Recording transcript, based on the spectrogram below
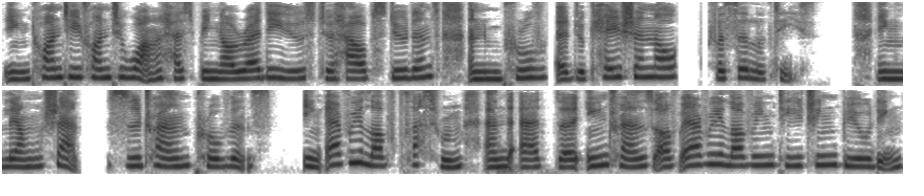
in 2021 has been already used to help students and improve educational facilities. In Liangshan, Sichuan province, in every love classroom and at the entrance of every loving teaching building,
